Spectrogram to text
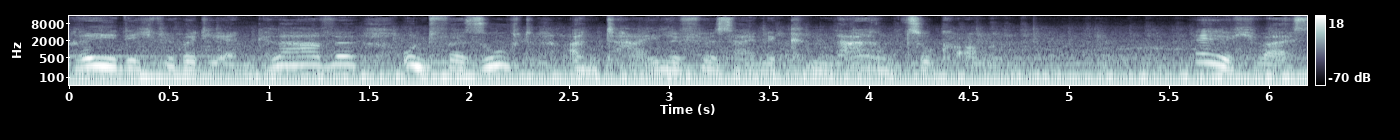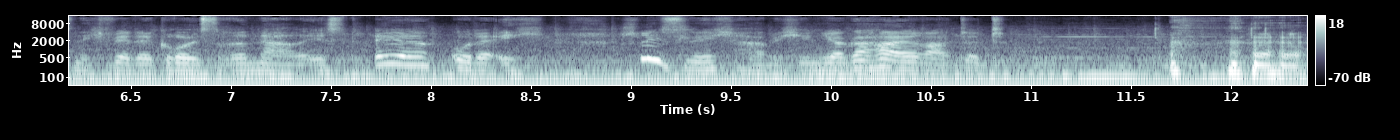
predigt über die Enklave und versucht, an Teile für seine Knarren zu kommen. Ich weiß nicht, wer der größere Narr ist, er oder ich. Schließlich habe ich ihn ja geheiratet.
